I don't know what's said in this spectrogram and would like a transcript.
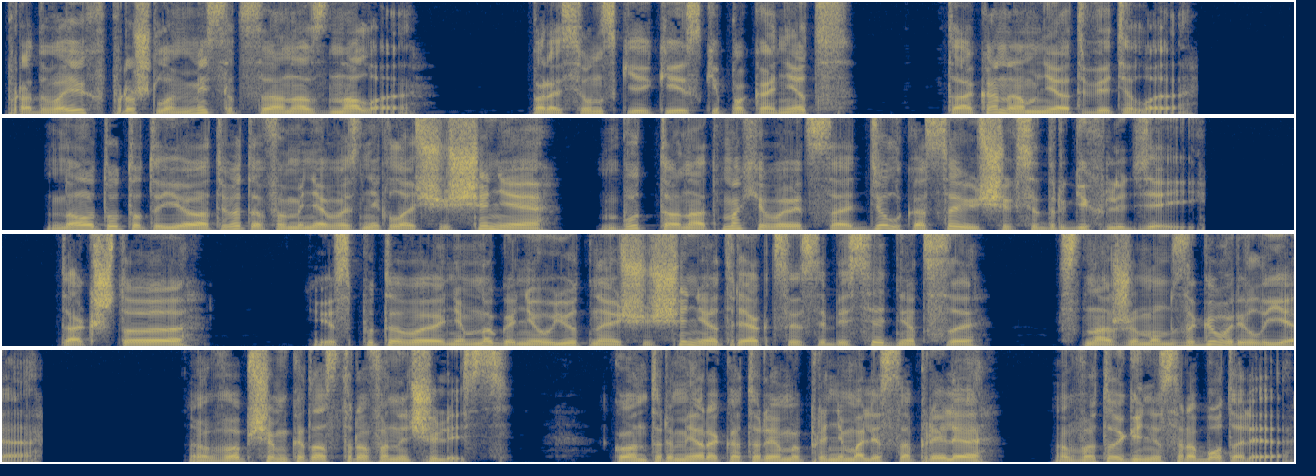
Про двоих в прошлом месяце она знала. Про Сюнски и Кейски пока нет. Так она мне ответила. Но тут от её ответов у меня возникло ощущение, будто она отмахивается от дел, касающихся других людей. Так что, испытывая немного неуютное ощущение от реакции собеседницы, с нажимом заговорил я. В общем, катастрофы начались. Контрмеры, которые мы принимали с апреля, в итоге не сработали.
